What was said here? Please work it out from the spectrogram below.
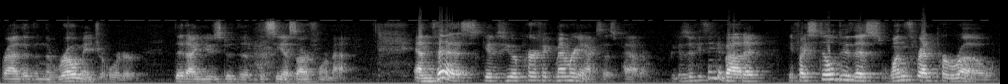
rather than the row major order that I used with the, the CSR format. And this gives you a perfect memory access pattern. Because if you think about it, if I still do this one thread per row,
